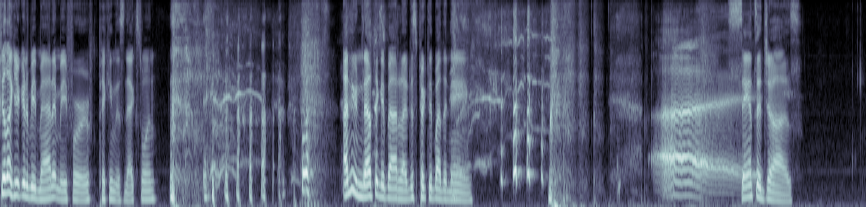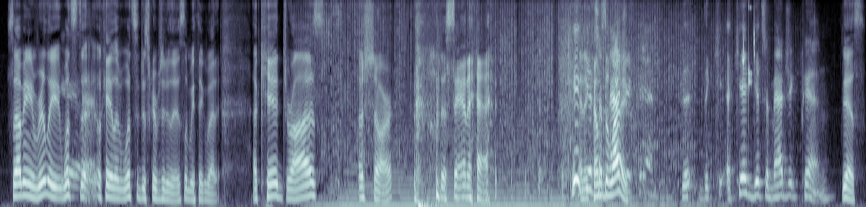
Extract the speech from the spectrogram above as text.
I feel like you're going to be mad at me for picking this next one. I knew nothing about it. I just picked it by the name. Uh, Santa Jaws. So I mean, really, what's the okay? What's the description of this? Let me think about it. A kid draws a shark with a Santa hat. And it gets comes a to magic life. pen. The, the a kid gets a magic pen, Yes.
